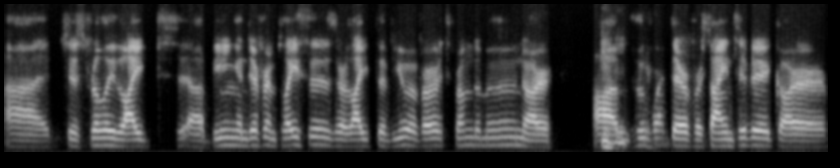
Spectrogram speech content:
uh, just really liked uh, being in different places or liked the view of Earth from the moon, or um, mm-hmm. who went there for scientific or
